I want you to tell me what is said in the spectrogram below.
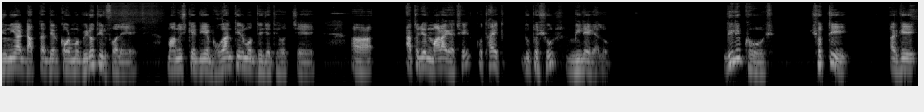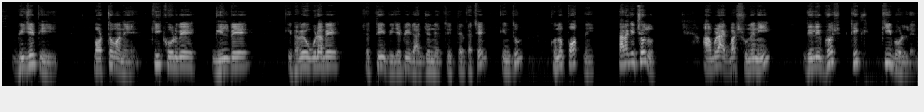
জুনিয়র ডাক্তারদের কর্মবিরতির ফলে মানুষকে দিয়ে ভোগান্তির মধ্যে যেতে হচ্ছে। এতজন মারা গেছে, কোথায় দুটো সুর মিলে গেল? দিলীপ ঘোষ, সত্যি আর কি, বিজেপি বর্তমানে কি করবে গিলবে, কীভাবে উগড়াবে, সত্যি বিজেপি রাজ্য নেতৃত্বের কাছে কিন্তু কোনো পথ নেই। তার আগে চলুন, আমরা একবার শুনে নিই দিলীপ ঘোষ ঠিক কি বললেন।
